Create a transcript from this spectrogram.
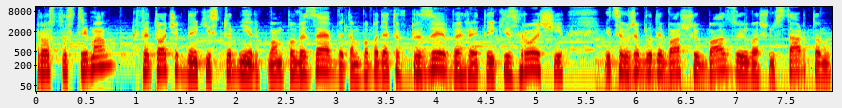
просто стріма, квиточок на якийсь турнір. Вам повезе, ви там попадете в призи, виграєте якісь гроші, і це вже буде вашою базою, вашим стартом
